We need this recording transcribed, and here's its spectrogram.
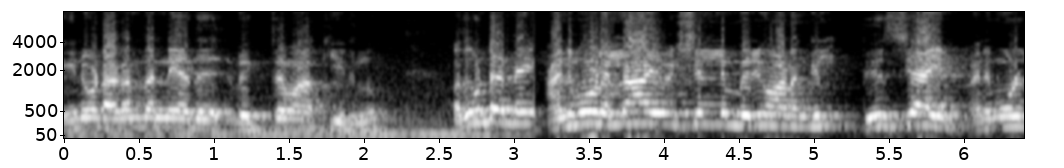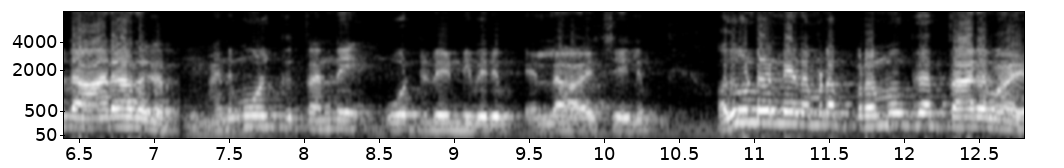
ഇതിനോടകം തന്നെ അത് വ്യക്തമാക്കിയിരുന്നു. അതുകൊണ്ട് തന്നെ അനുമോൾ എല്ലാ ഇലക്ഷനിലും വരുവാണെങ്കിൽ തീർച്ചയായും അനുമോളുടെ ആരാധകർ അനുമോൾക്ക് തന്നെ വോട്ടിടേണ്ടി വരും എല്ലാ ആഴ്ചയിലും. അതുകൊണ്ട് തന്നെ നമ്മുടെ പ്രമുഖ താരമായ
